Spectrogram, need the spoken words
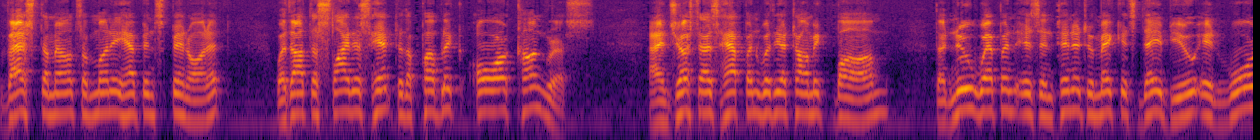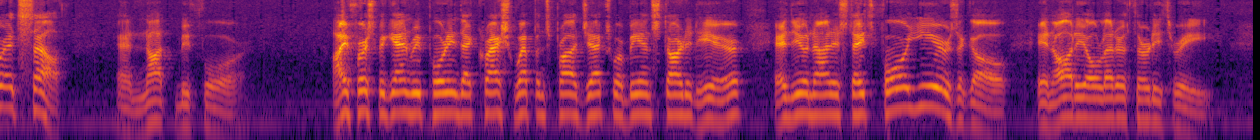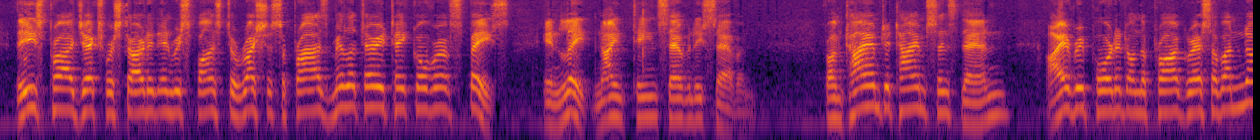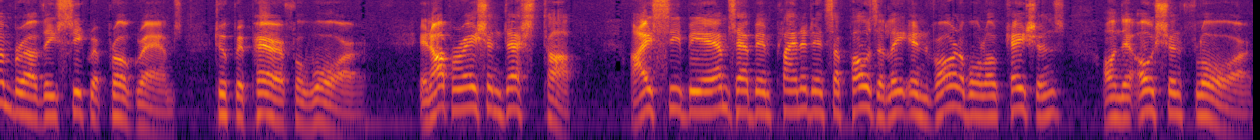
Vast amounts of money have been spent on it without the slightest hint to the public or Congress. And just as happened with the atomic bomb, the new weapon is intended to make its debut in war itself and not before. I first began reporting that crash weapons projects were being started here in the United States four years ago in AUDIO LETTER No. 33. These projects were started in response to Russia's surprise military takeover of space in late 1977. From time to time since then, I have reported on the progress of a number of these secret programs to prepare for war. In Operation Desktop, ICBMs have been planted in supposedly invulnerable locations on the ocean floor.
